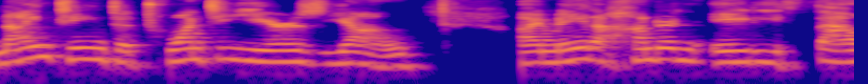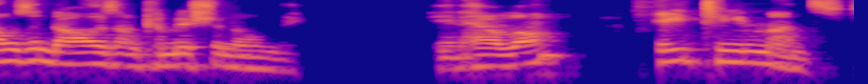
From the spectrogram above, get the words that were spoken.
19 to 20 years young. I made $180,000 on commission only. In how long? 18 months.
